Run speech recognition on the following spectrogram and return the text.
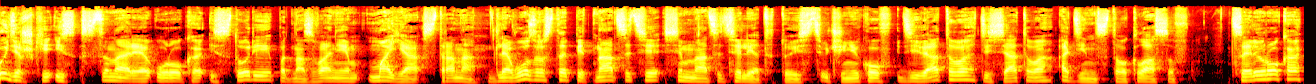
Выдержки из сценария урока истории под названием «Моя страна» для возраста 15-17 лет, то есть учеников 9, 10, 11 классов. Цель урока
